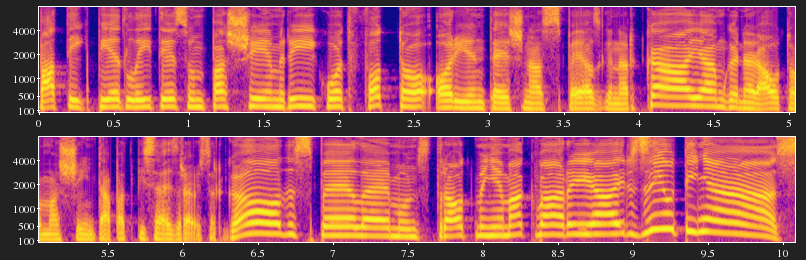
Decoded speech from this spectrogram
Patīk piedalīties un pašiem rīkot foto orientēšanās spēles gan ar kājām, gan ar automašīnu. Tāpat visai aizraujas ar galda spēlēm un strautmaņiem akvārijā ir zivtiņās.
